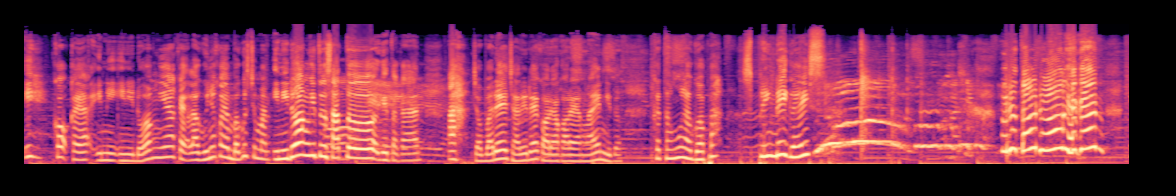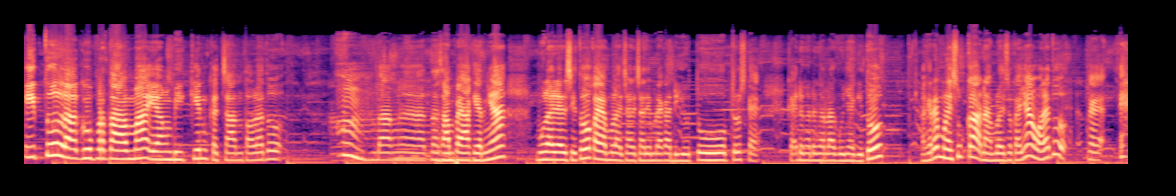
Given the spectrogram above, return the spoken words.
ih kok kayak ini ini doang ya, kayak lagunya kok yang bagus cuman ini doang gitu satu gitu kan. Ah coba deh cari deh Korea Korea yang lain gitu. Ketemu lagu apa? Spring Day guys. Udah tahu dong ya kan? Itu lagu pertama yang bikin kecantolnya tuh Hmm, banget. Nah, sampai akhirnya mulai dari situ kayak mulai cari-cari mereka di YouTube, terus kayak kayak denger-denger lagunya gitu. Akhirnya mulai suka. Nah, mulai sukanya awalnya tuh kayak eh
